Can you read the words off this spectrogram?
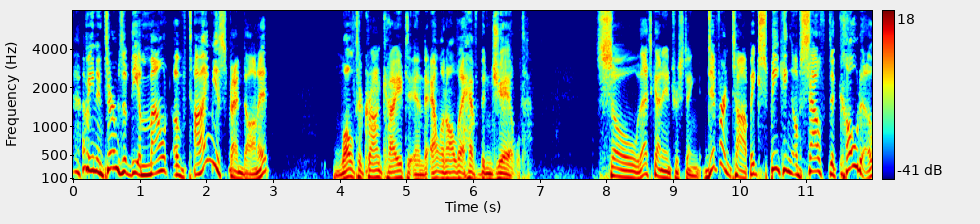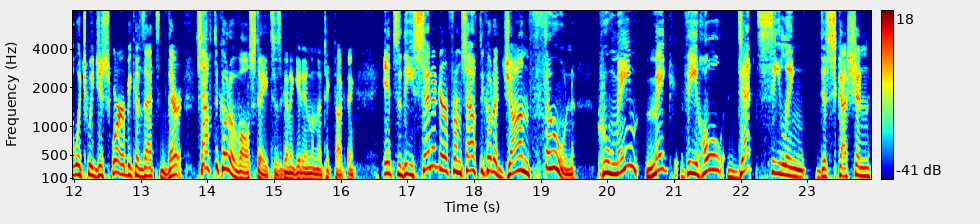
I mean, in terms of the amount of time you spend on it. Walter Cronkite and Alan Alda have been jailed. So that's kind of interesting. Different topic. Speaking of South Dakota, which we just were because that's their South Dakota of all states is going to get in on the TikTok thing. It's the senator from South Dakota, John Thune, who may make the whole debt ceiling discussion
